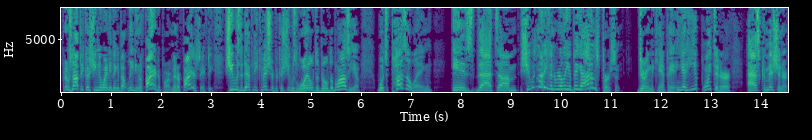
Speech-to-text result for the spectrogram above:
but it was not because she knew anything about leading the fire department or fire safety. She was the deputy commissioner because she was loyal to Bill de Blasio. What's puzzling is that um, she was not even really a big Adams person during the campaign, and yet he appointed her as commissioner.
